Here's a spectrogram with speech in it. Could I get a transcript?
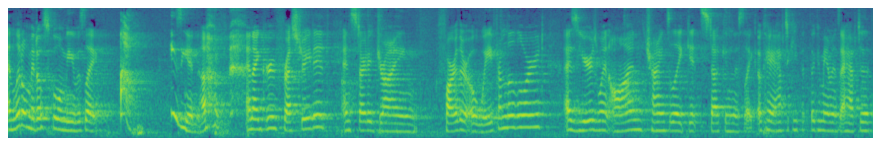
And little middle school me was like, oh, easy enough. And I grew frustrated and started drawing farther away from the Lord as years went on trying to like get stuck in this like okay i have to keep the commandments i have to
